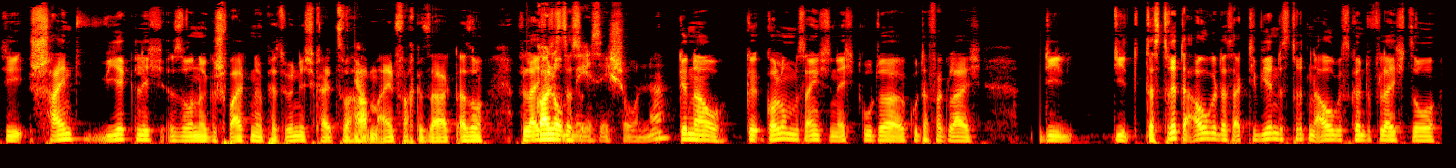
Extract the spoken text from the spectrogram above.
Sie scheint wirklich so eine gespaltene Persönlichkeit zu Ja. haben, einfach gesagt. Also vielleicht Gollum-mäßig schon, ne? Genau. Ge- Gollum ist eigentlich ein echt guter, guter Vergleich. Die, die, das dritte Auge, das Aktivieren des dritten Auges könnte vielleicht so,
